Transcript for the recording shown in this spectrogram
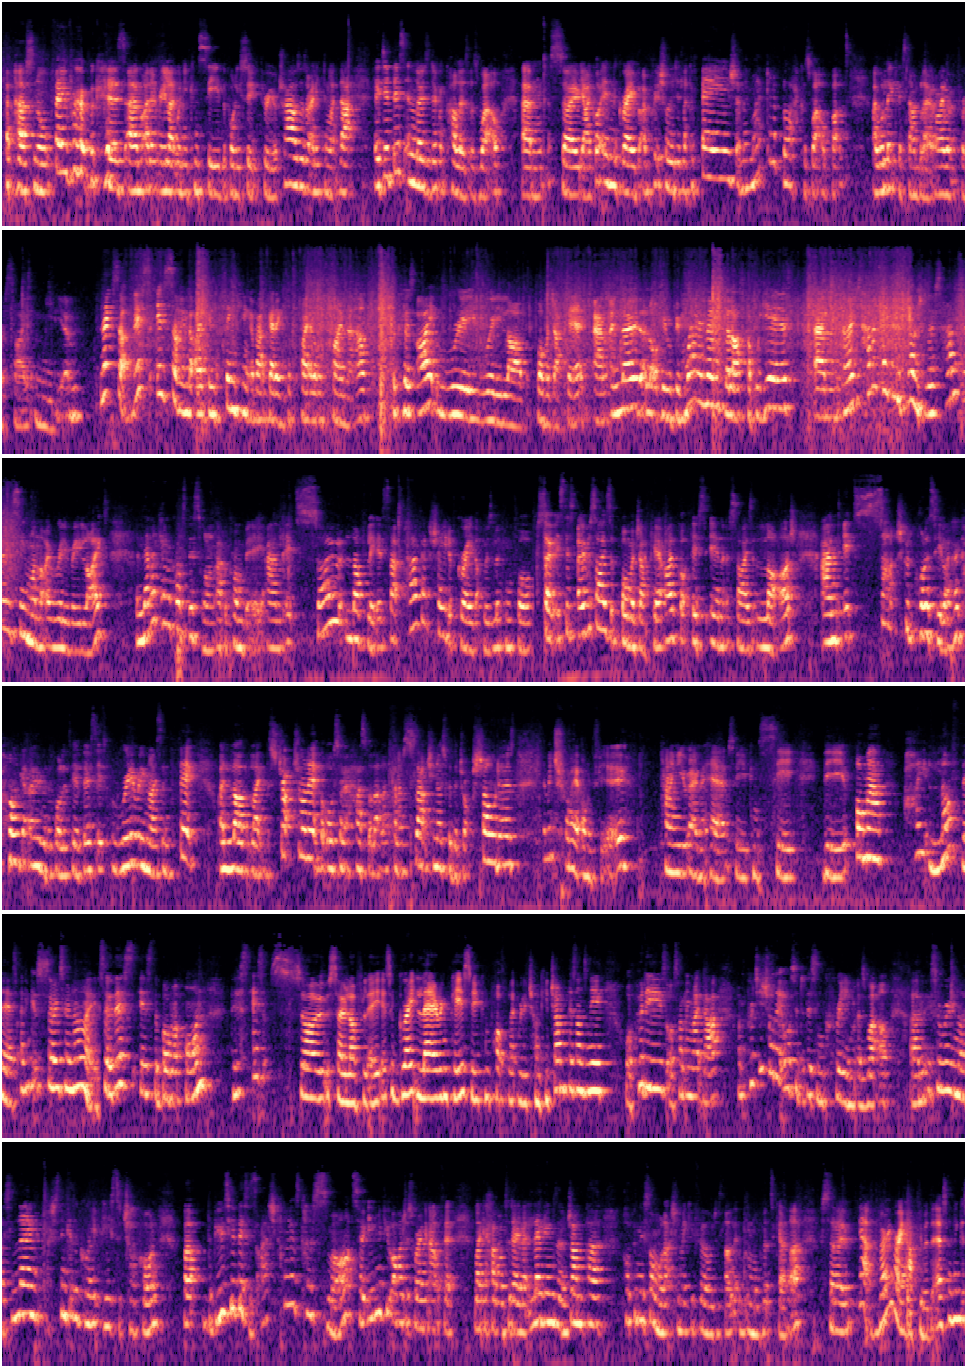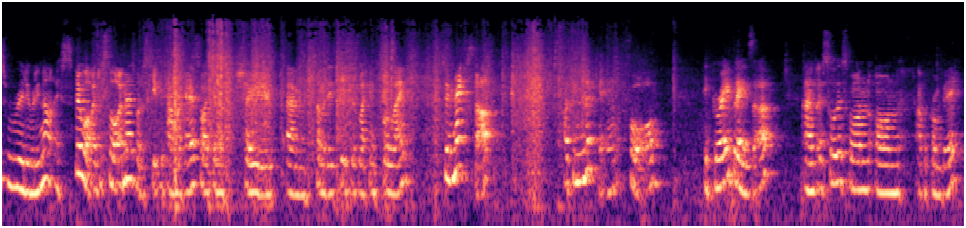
a personal favorite because um, I don't really like when you can see the bodysuit through your trousers or anything like that. They did this in loads of different colors as well. Um, so yeah, I got it in the gray, but I'm pretty sure they did like a beige and they might have done a black as well, but I will link this down below and I went for a size medium. Next up, this is something that I've been thinking about getting for quite a long time now because I really, really love bomber jackets and I know that a lot of people have been wearing them for the last couple of years um, and I just haven't taken the plunge because I just haven't really seen one that I really, really liked. And then I came across this one on Abercrombie and it's so lovely. It's that perfect shade of grey that I was looking for. So it's this oversized bomber jacket. I've got this in a size large and it's such good quality. Like I can't get over the quality of this. It's really, really nice and thick. I love like the structure on it, but also it has got that like kind of slouchiness with the drop shoulders. Let me try it on for you. Panning you over here so you can see the bomber I love this. I think it's so, so nice. So this is the bomber on. This is so, so lovely. It's a great layering piece, so you can pop like really chunky jumpers underneath or hoodies or something like that. I'm pretty sure they also did this in cream as well. Um, it's a really nice length. I just think it's a great piece to chuck on. But the beauty of this is actually kind of looks kind of smart. So even if you are just wearing an outfit like I have on today, like leggings and a jumper, popping this on will actually make you feel just a little bit more put together. So yeah, very, very happy with this. I think it's really, really nice. You know what, I just thought I may as well just keep the camera here so I can show you um, some of these pieces like in full length. So next up, I've been looking for a grey blazer and I saw this one on Abercrombie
